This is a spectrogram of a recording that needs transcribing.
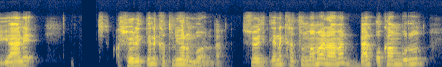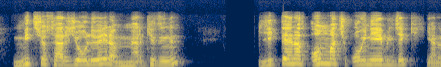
yani söylediklerine katılıyorum bu arada. Söylediklerine katılmama rağmen ben Okan Buruk'un Mitchell Sergio Oliveira merkezinin ligde en az 10 maç oynayabilecek yani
